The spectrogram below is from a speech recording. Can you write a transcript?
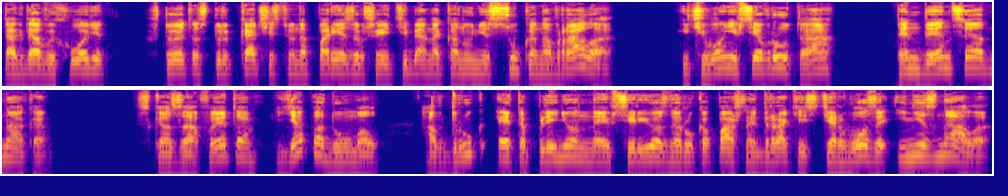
Тогда выходит, что это столь качественно порезавшая тебя накануне сука наврала? И чего не все врут, а? Тенденция, однако. Сказав это, я подумал, а вдруг эта плененная в серьезной рукопашной драке стервоза и не знала,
